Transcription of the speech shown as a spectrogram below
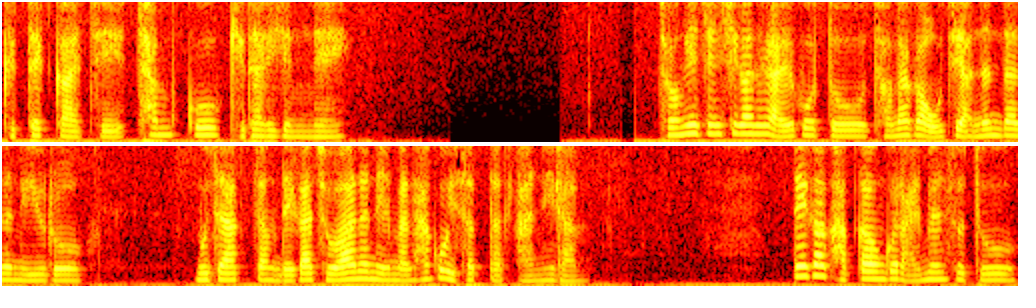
그때까지 참고 기다리겠네. 정해진 시간을 알고도 전화가 오지 않는다는 이유로 무작정 내가 좋아하는 일만 하고 있었던 아니람. 때가 가까운 걸 알면서도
